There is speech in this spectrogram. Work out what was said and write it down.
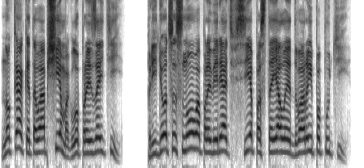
Но как это вообще могло произойти? Придется снова проверять все постоялые дворы по пути.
